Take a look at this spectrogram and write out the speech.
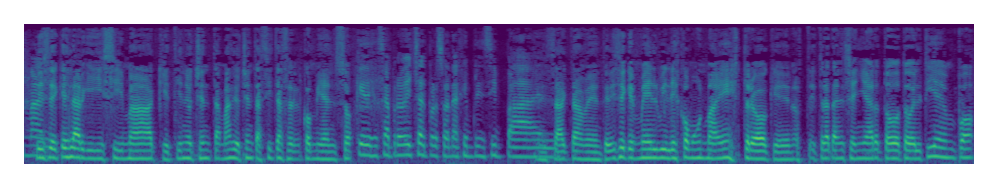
Dice que es larguísima, que tiene 80, más de 80 citas al comienzo. Que desaprovecha el personaje principal. Exactamente. Dice que Melville es como un maestro que nos trata de enseñar todo todo el tiempo.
